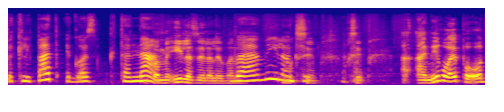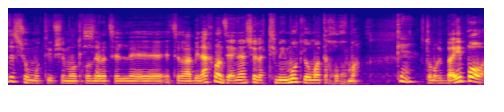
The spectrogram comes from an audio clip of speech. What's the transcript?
בקליפת אגוז קטנה. במעיל הזה ללבנה. במעיל. הזה. מקסים, מקסים. אני רואה פה עוד איזשהו מוטיב שמאוד חוזר אצל, אה, אצל רבי נחמן, זה העניין של התמימות לעומת החוכמה. כן. זאת אומרת, באים פה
